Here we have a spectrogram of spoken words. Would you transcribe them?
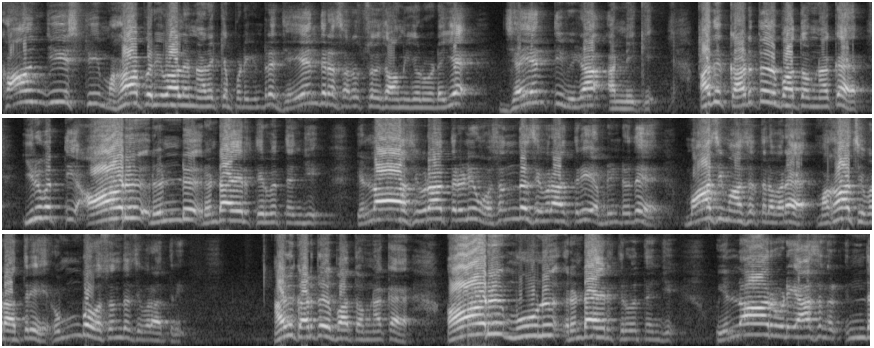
காஞ்சி ஸ்ரீ மகாபரிவாளன் அழைக்கப்படுகின்ற ஜெயேந்திர சரஸ்வதி சுவாமிகளுடைய ஜெயந்தி விழா அன்னைக்கு. அதுக்கு அடுத்தது பார்த்தோம்னாக்க இருபத்தி ஆறு ரெண்டு ரெண்டாயிரத்தி இருபத்தஞ்சி. எல்லா சிவராத்திரிலையும் வசந்த சிவராத்திரி அப்படின்றது மாசி மாதத்தில் வர மகா சிவராத்திரி ரொம்ப வசந்த சிவராத்திரி. அதுக்கு அடுத்தது பார்த்தோம்னாக்க ஆறு மூணு ரெண்டாயிரத்தி இருபத்தஞ்சி. எல்லாருடைய ஆசைகள் இந்த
